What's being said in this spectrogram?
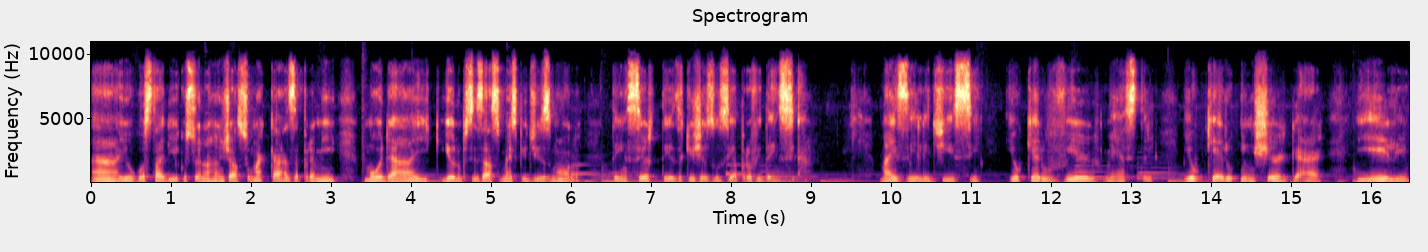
Ah, eu gostaria que o senhor arranjasse uma casa para mim morar e, eu não precisasse mais pedir esmola. Tenho certeza que Jesus ia providenciar. Mas ele disse: Eu quero ver, mestre, eu quero enxergar. E ele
